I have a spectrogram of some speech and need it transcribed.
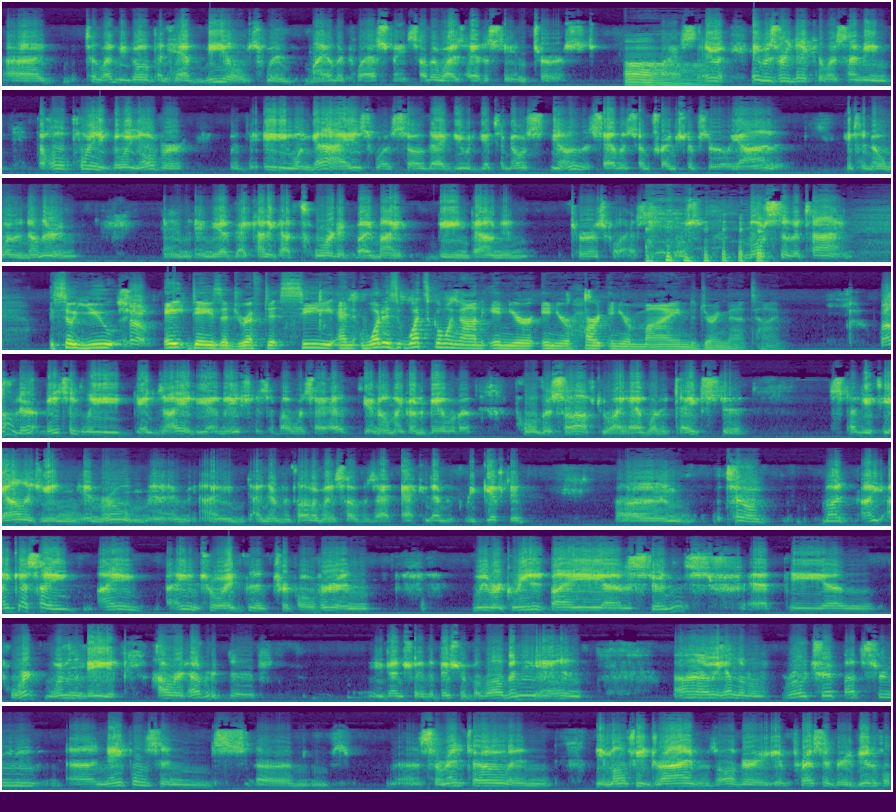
Uh, to let me go up and have meals with my other classmates. Otherwise, I had to stay in tourist oh. It, it was ridiculous. I mean, the whole point of going over with the 81 guys was so that you would get to know, you know, establish some friendships early on and get to know one another. And, and, and yet that kind of got thwarted by my being down in tourist class most, most of the time. So you So, eight days adrift at sea, and what is what's going on in your in your heart and your mind during that time? well, there- basically anxiety, I'm anxious about what's ahead. You know, am I going to be able to pull this off? Do I have what it takes to study theology in, in Rome? I, I, I never thought of myself as that academically gifted. Um, so, but I, I guess I, I, I enjoyed the trip over and we were greeted by uh, students at the um, port, one of them being Howard Hubbard, the, eventually the Bishop of Albany, and uh, we had a little road trip up through uh, Naples and um, uh, Sorrento and the Amalfi Drive. It was all very impressive, very beautiful.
